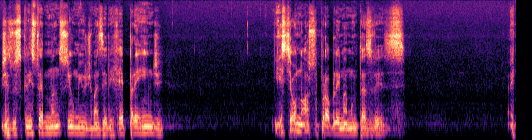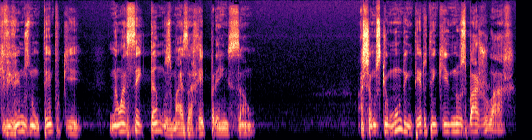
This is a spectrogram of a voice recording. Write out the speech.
Jesus Cristo é manso e humilde, mas ele repreende. Esse é o nosso problema muitas vezes. É que vivemos num tempo que não aceitamos mais a repreensão. Achamos que o mundo inteiro tem que nos bajular.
